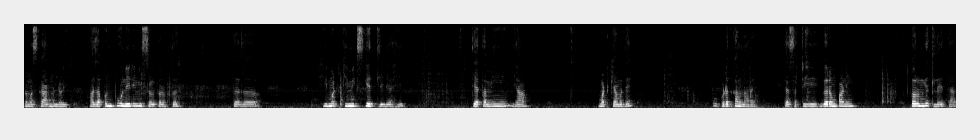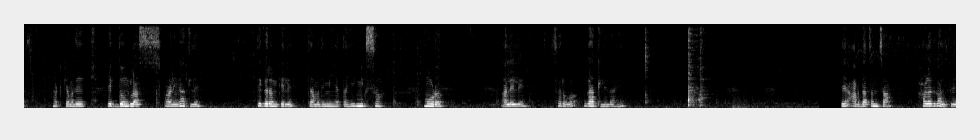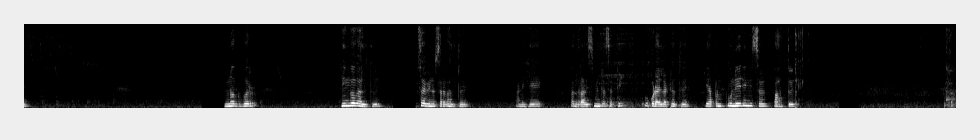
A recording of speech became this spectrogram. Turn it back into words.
नमस्कार मंडळी. आज आपण पुणेरी मिसळ करतो तर ही मटकी मिक्स घेतलेली आहे. ती आता मी ह्या मटक्यामध्ये उकडत घालणार आहे. त्यासाठी गरम पाणी करून घेतले त्यात. मटक्यामध्ये एक दोन ग्लास पाणी घातले ते गरम केले. त्यामध्ये मी आता ही मिक्स मोडं आलेले सर्व घातलेलं आहे. ते अर्धा चमचा हळद घालते. नगभर हिंग घालतोय. चवीनुसार घालतोय. आणि हे पंधरा वीस मिनिटासाठी उकडायला ठेवतोय. ही आपण पुणेरी मिसळ पाहतोय.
